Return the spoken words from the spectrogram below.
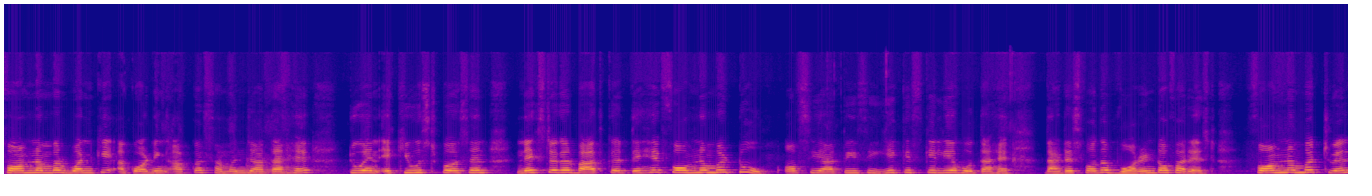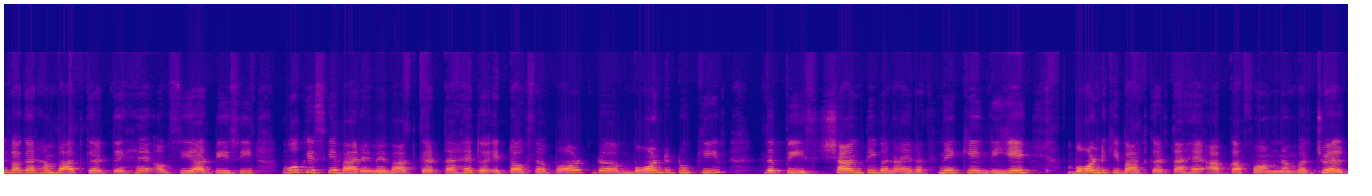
form number one के अकॉर्डिंग आपका समन जाता है to an accused person next अगर बात करते हैं form number two of C R P C ये किसके लिए होता है? That is for the warrant of arrest form number twelve अगर हम बात करते हैं ऑफ़ सीआरपीसी वो किसके बारे में बात करता है? तो it talks about bond to keep the peace शांति बनाए रखने के लिए बॉन्ड की बात करता है आपका form number twelve.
